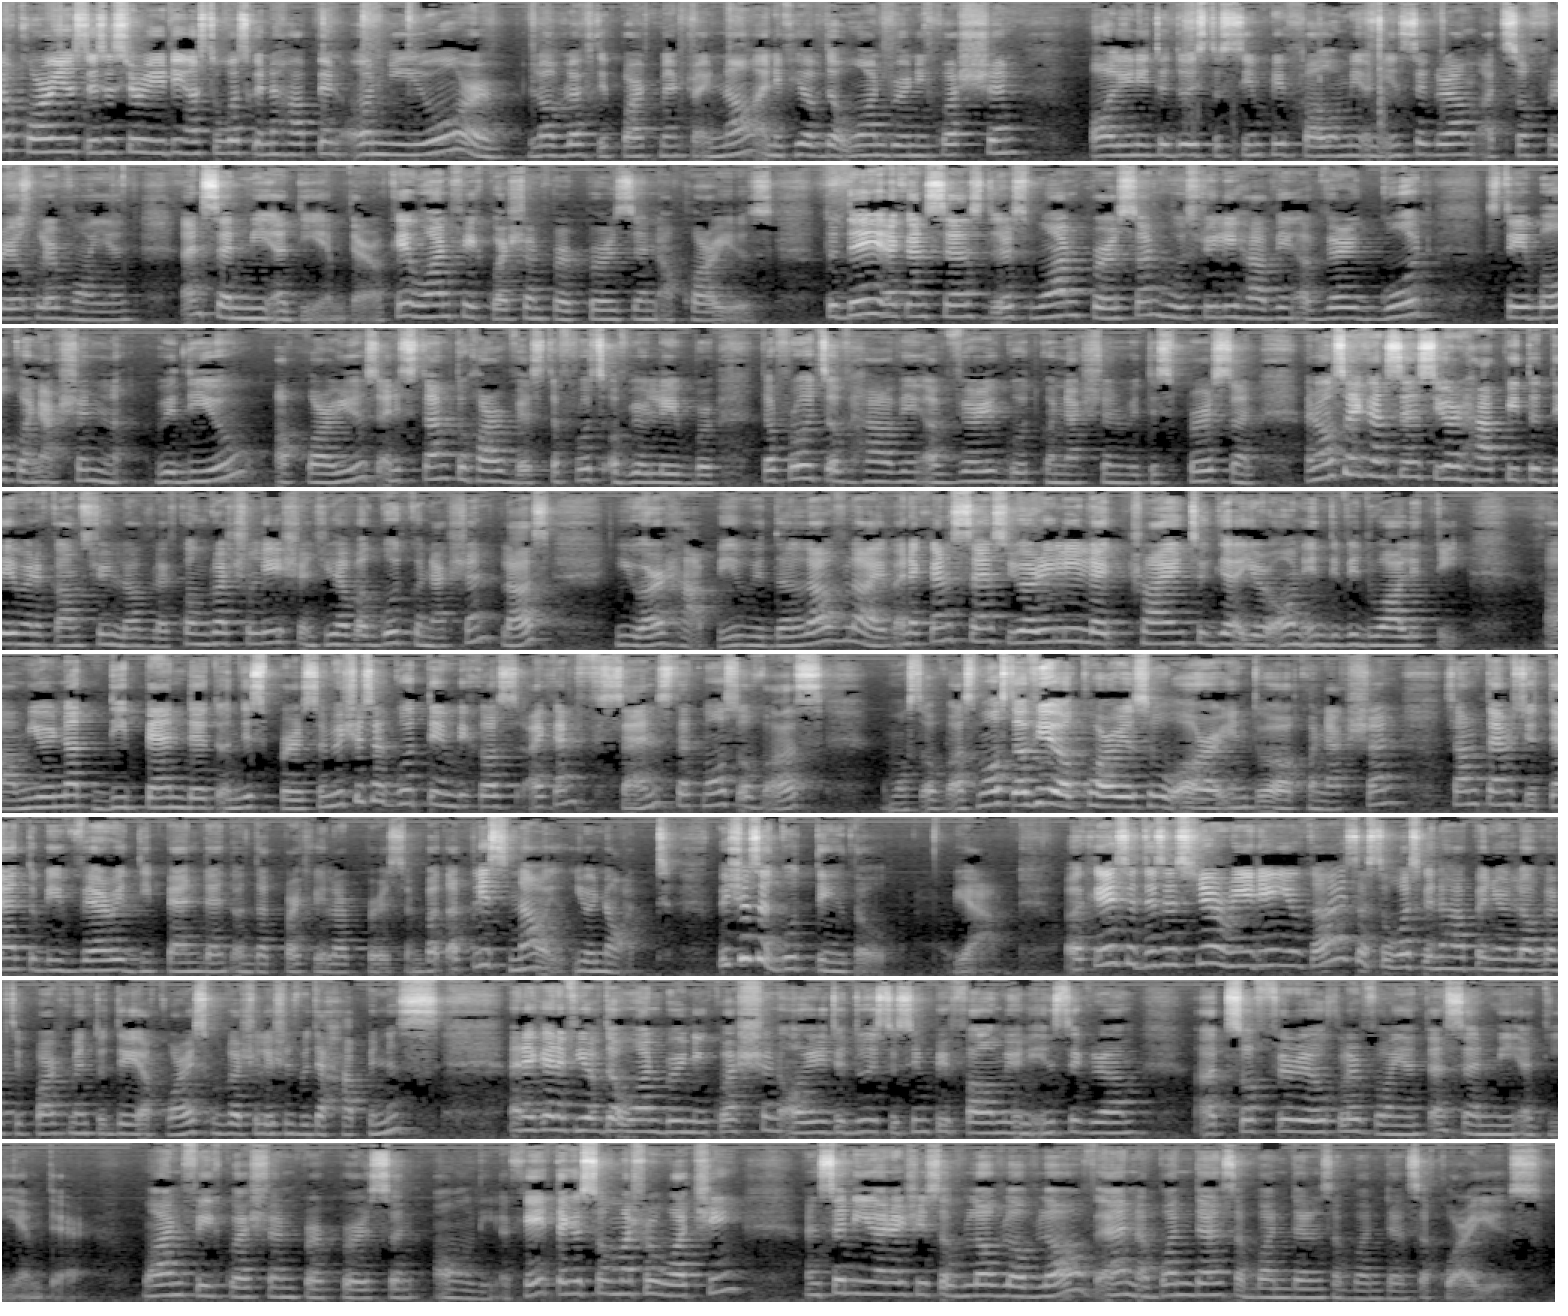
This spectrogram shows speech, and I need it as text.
Aquarius, this is your reading as to what's going to happen on your love life department right now. And if you have that one burning question, all you need to do is to simply follow me on Instagram at Sopheriel Clairvoyant and send me a DM there. Okay, one free question per person, Aquarius. Today, I can sense there's one person who is really having a very good stable connection with you, Aquarius, and it's time to harvest the fruits of your labor, the fruits of having a very good connection with this person. And also, I can sense you're happy today when it comes to your love life. Congratulations, you have a good connection, plus you are happy with the love life. And I can sense you are really like trying to get your own individuality. Um, you're not dependent on this person, which is a good thing because I can sense that most of us most of us, most of you Aquarius who are into a connection, sometimes you tend to be very dependent on that particular person. But at least now you're not, which is a good thing though. Yeah. Okay, so this is your reading, you guys, as to what's going to happen in your love life department today, Aquarius. Congratulations with the happiness. And again, if you have that one burning question, all you need to do is to simply follow me on Instagram at Sopheriel Clairvoyant and send me a DM there one free question per person only. Okay? Thank you so much for watching. And sending you energies of love love love and abundance abundance abundance aquarius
